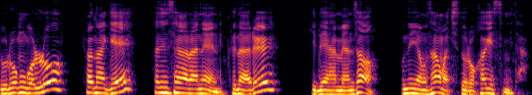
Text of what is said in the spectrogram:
이런 걸로 편하게 사진 생활하는 그날을 기대하면서 오늘 영상 마치도록 하겠습니다.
